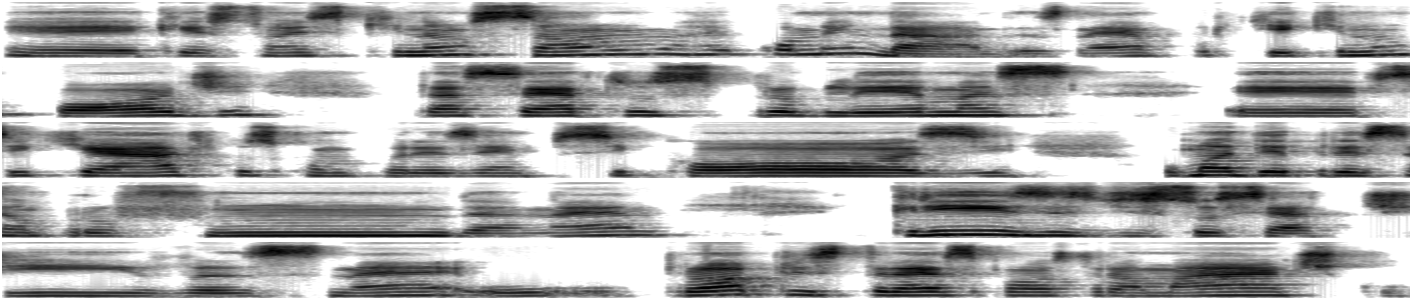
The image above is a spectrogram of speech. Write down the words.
é, questões que não são recomendadas, né? Porque que não pode para certos problemas é, psiquiátricos, como por exemplo psicose, uma depressão profunda, né? crises dissociativas, né? O próprio estresse pós-traumático,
